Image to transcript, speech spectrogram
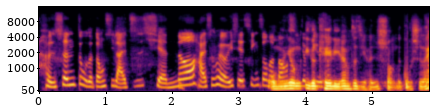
很深度的东西来之前呢，还是会有一些轻松的东西。我们用一个 Kelly 让自己很爽的故事来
